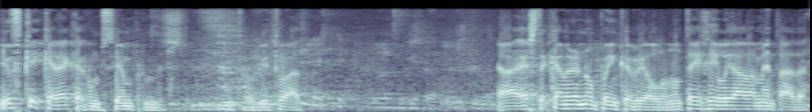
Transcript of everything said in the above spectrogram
Eu fiquei careca como sempre, mas estou habituado. Ah, Esta câmera não põe cabelo, não tem realidade aumentada.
